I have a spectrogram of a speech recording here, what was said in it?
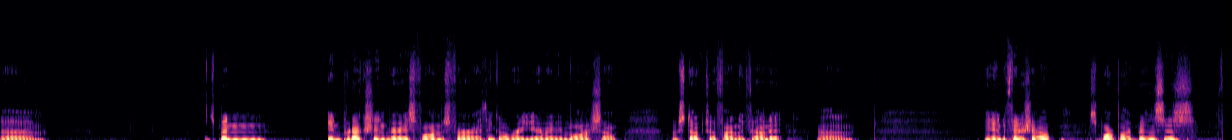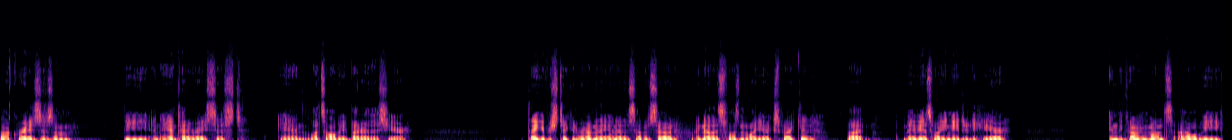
Um, it's been in production in various forms for I think over a year, maybe more. So I'm stoked to have finally found it. Um, and to finish out, support black businesses, fuck racism, be an anti racist, and let's all be better this year. Thank you for sticking around to the end of this episode. I know this wasn't what you expected, but maybe it's what you needed to hear. In the coming months, I will be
